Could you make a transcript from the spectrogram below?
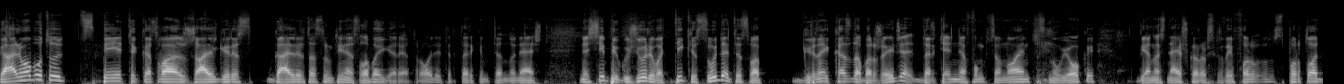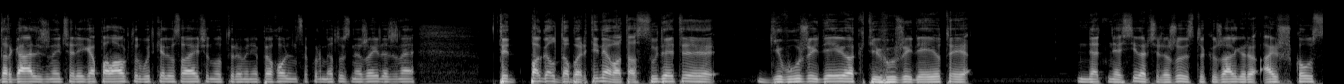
galima būtų spėti, kad va, Žalgeris gali ir tas rungtynės labai gerai atrodyti ir tarkim ten nunešti. Nes šiaip jeigu žiūri, va, tik į sudėtis, va, grinai kas dabar žaidžia, dar ten nefunkcionuojantis naujokai, vienas neaišku, ar apskritai sportuoti dar gali, žinai, čia reikia palaukti turbūt kelių savaičių, nu turiu minėti apie Holinsą, kur metus nežaidė, žinai. Tai pagal dabartinę va tą sudėtį gyvų žaidėjų, aktyvių žaidėjų, tai net nesiverčia liežuvis tokių žalgerio aiškaus,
